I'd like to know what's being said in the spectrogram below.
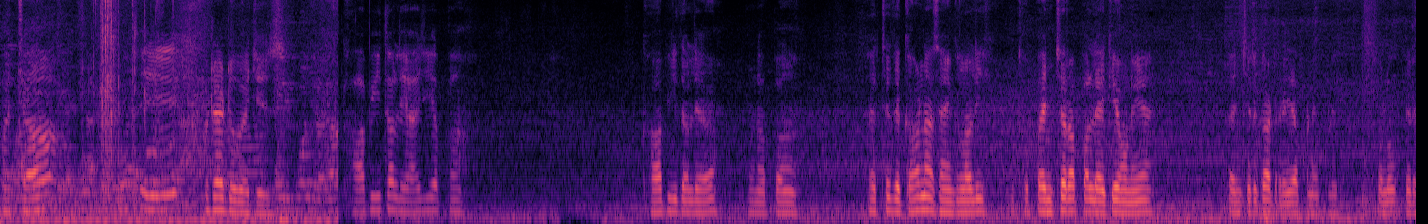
ਪਚਾ ਤੇ ਪੋਟੈਟੋ ਵੈਜਸ। ਖਾ ਪੀ ਤਾਂ ਲਿਆ ਜੀ ਆਪਾਂ। ਖਾ ਪੀ ਤਾਂ ਲਿਆ। ਹੁਣ ਆਪਾਂ ਇੱਥੇ ਦੁਕਾਨ ਆ ਸਾਈਕਲ ਵਾਲੀ ਉੱਥੋਂ ਪੈਂਚਰ ਆਪਾਂ ਲੈ ਕੇ ਆਉਣੇ ਆ। ਪੈਂਚਰ ਘਟ ਰਹੇ ਆਪਣੇ ਕੋਲੇ। ਚਲੋ ਫਿਰ।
